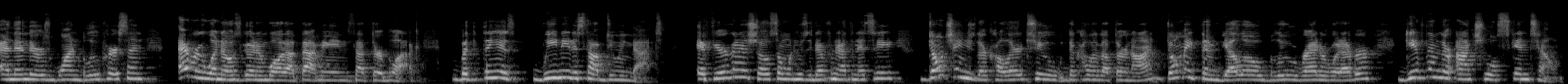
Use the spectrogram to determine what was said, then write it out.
and then there's one blue person. Everyone knows good and well that that means that they're black. But the thing is, we need to stop doing that. If you're going to show someone who's a different ethnicity, don't change their color to the color that they're not. Don't make them yellow, blue, red, or whatever. Give them their actual skin tone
